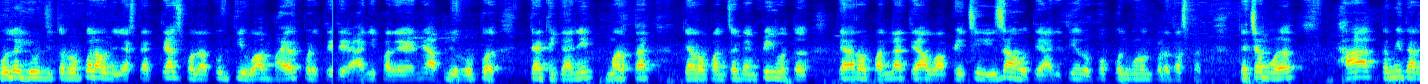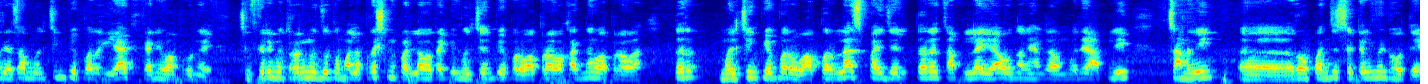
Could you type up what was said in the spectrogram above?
फुलं घेऊन जिथं रोपं लावलेली असतात त्याच फुलातून ती वाफ बाहेर पडते आणि पर्यायाने आपली रोपं त्या ठिकाणी मरतात. त्या रोपांचं डॅम्पिंग होतं. त्या रोपांना त्या वाफेची इजा होते आणि ती रोपं कोलमडून पडत असतात. त्याच्यामुळं हा कमी दर्जाचा मल्चिंग पेपर या ठिकाणी वापरू नये. शेतकरी मित्रांनो जो तुम्हाला प्रश्न पडला होता की मल्चिंग पेपर वापरावा का न वापरावा तर मल्चिंग पेपर वापरलाच पाहिजे. तरच आपल्याला या उन्हाळी हंगामामध्ये आपली चांगली रोपांची सेटलमेंट होते.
